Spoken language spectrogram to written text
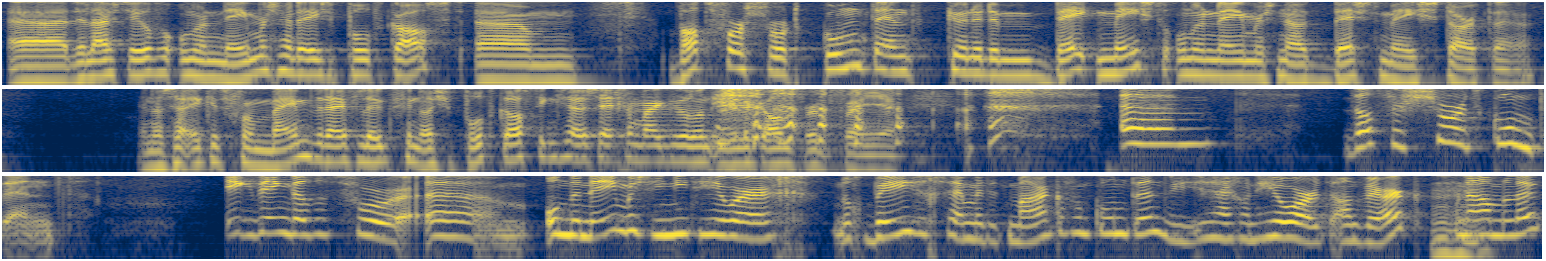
eh, er luisteren heel veel ondernemers naar deze podcast. Ehm, wat voor soort content kunnen de meeste ondernemers nou het best mee starten? En dan zou ik het voor mijn bedrijf leuk vinden als je podcasting zou zeggen, maar ik wil een eerlijk antwoord van je. Wat voor soort content? Ik denk dat het voor ehm, ondernemers die niet heel erg nog bezig zijn met het maken van content, die zijn gewoon heel hard aan het werk, Mhm. voornamelijk,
